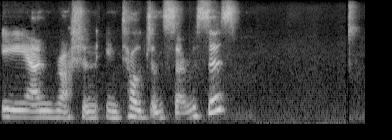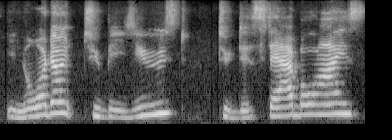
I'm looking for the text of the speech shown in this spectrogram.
and Russian intelligence services in order to be used to destabilize,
